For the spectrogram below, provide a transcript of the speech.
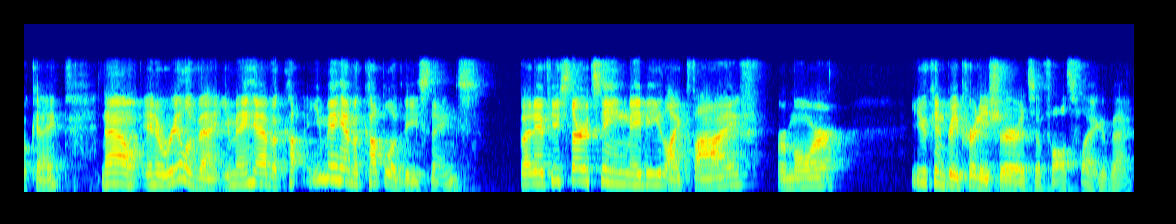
Okay. Now, in a real event, you may have a you may have a couple of these things, but if you start seeing maybe like five or more, you can be pretty sure it's a false flag event.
